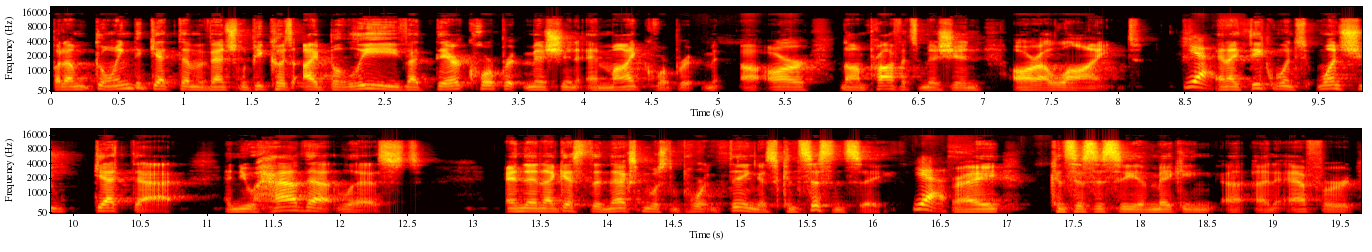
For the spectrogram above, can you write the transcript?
but I'm going to get them eventually because I believe that their corporate mission and my corporate, uh, our nonprofit's mission are aligned. Yeah. And I think once once you get that and you have that list, and then I guess the next most important thing is consistency, yes. right? Consistency of making a, an effort.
